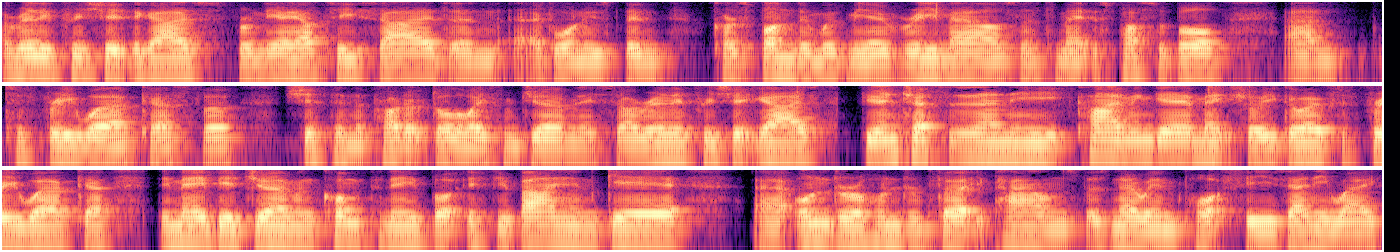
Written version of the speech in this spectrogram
I really appreciate the guys from the ART side and everyone who's been corresponding with me over emails and to make this possible and to Freeworker for shipping the product all the way from Germany. So I really appreciate you guys. If you're interested in any climbing gear, make sure you go over to Freeworker. They may be a German company, but if you're buying gear uh, under £130, there's no import fees anyway.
